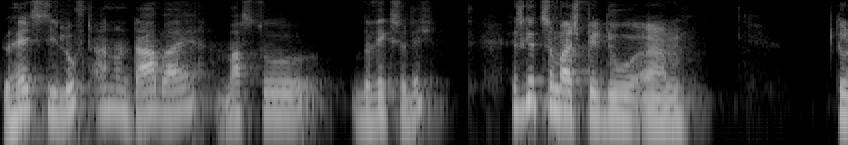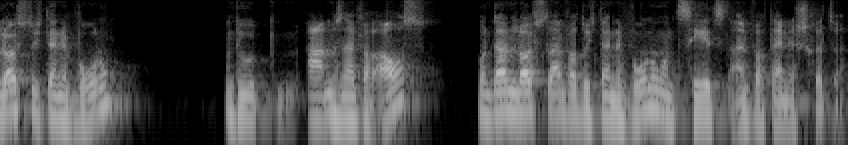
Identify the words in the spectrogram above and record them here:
Du hältst die Luft an und dabei machst du, bewegst du dich? Es gibt zum Beispiel, du, ähm, du läufst durch deine Wohnung und du atmest einfach aus und dann läufst du einfach durch deine Wohnung und zählst einfach deine Schritte.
